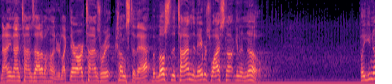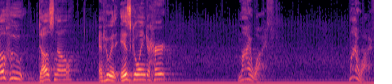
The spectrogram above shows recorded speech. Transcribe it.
99 times out of 100. Like there are times where it comes to that, but most of the time the neighbor's wife's not going to know. But you know who does know and who it is going to hurt? My wife. My wife.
